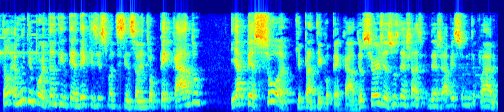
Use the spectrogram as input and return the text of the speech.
Então é muito importante entender que existe uma distinção entre o pecado e a pessoa que pratica o pecado. E o Senhor Jesus deixava, deixava, isso muito claro.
